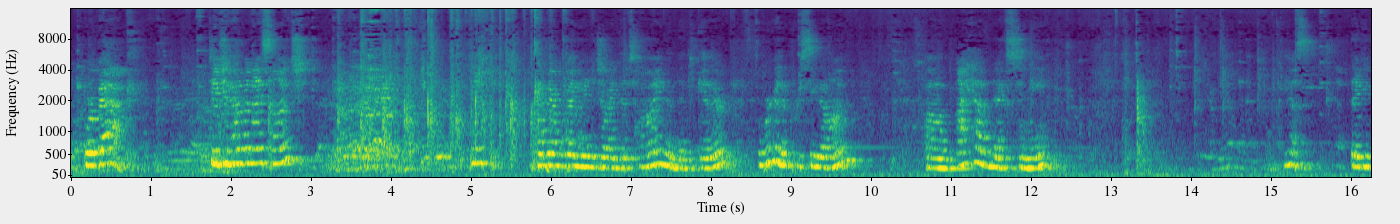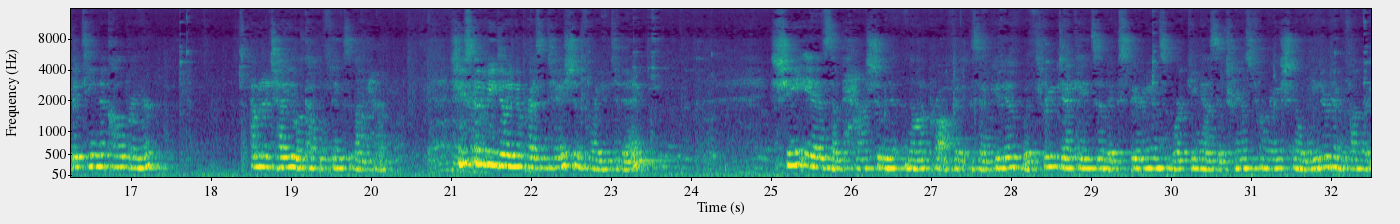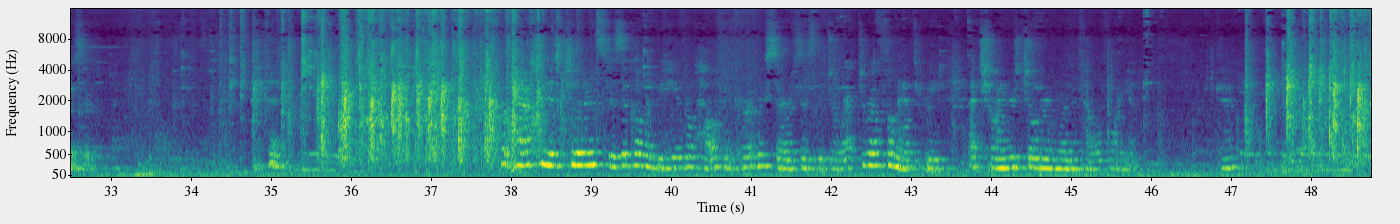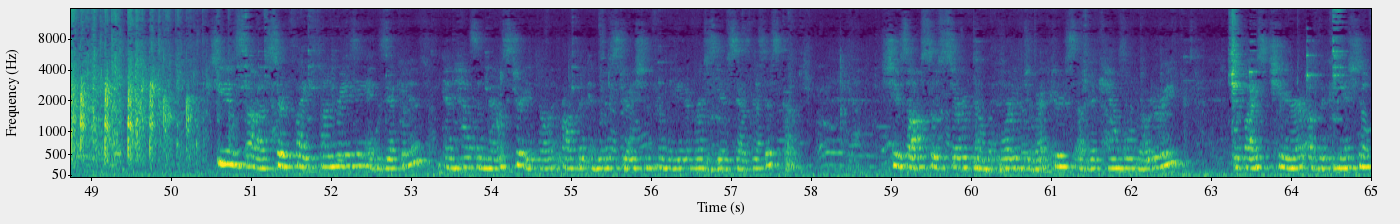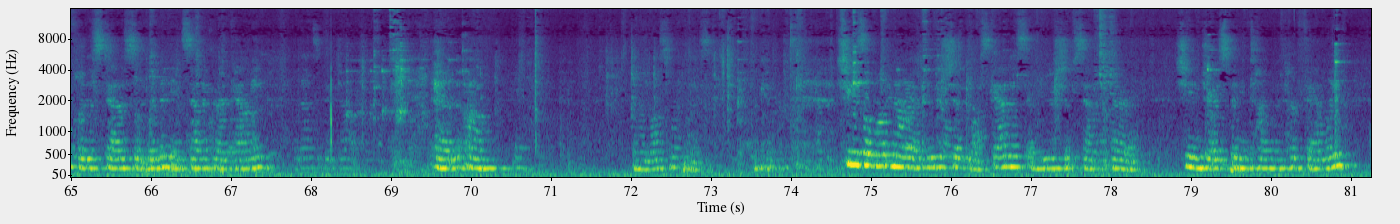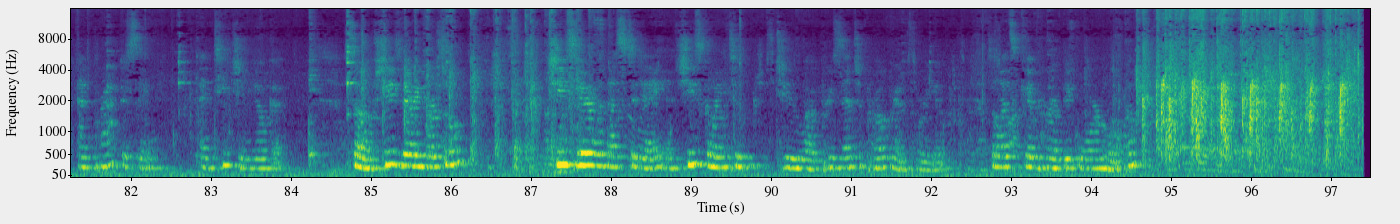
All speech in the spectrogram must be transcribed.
We're back. Did you have a nice lunch? Hope everybody enjoyed the time and then together. We're going to proceed on. Um, I have next to me, yes, Lady Bettina Kohlbringer. I'm going to tell you a couple things about her. She's going to be doing a presentation for you today. She is a passionate nonprofit executive with three decades of experience working as a transformational leader and fundraiser. Her passion is children's physical and behavioral health and currently serves as the Director of Philanthropy at Shriners Children Northern California. Okay? She a certified fundraising executive and has a master in nonprofit administration from the University of San Francisco. She has also served on the board of directors of the Campbell Rotary, the vice chair of the Commission for the Status of Women in Santa Clara County. And that's a big job. And, um, and I lost my place. Okay. She is alumni of Leadership Los Gatos and Leadership Santa Clara. She enjoys spending time with her family and practicing and teaching yoga. So she's very versatile. She's here with us today, and she's going to, to uh, present a program for you. So let's give her a big warm welcome.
